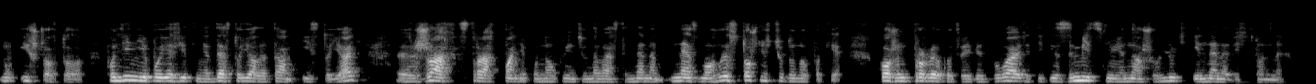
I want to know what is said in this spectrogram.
Ну і що з того? По лінії боєзіткнення, де стояли, там і стоять. Е, жах, страх, паніку на українців навести не не змогли з точністю до навпаки. Кожен прорив, який відбувається, тільки зміцнює нашу лють і ненависть до них.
